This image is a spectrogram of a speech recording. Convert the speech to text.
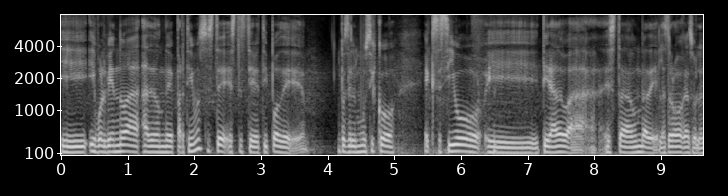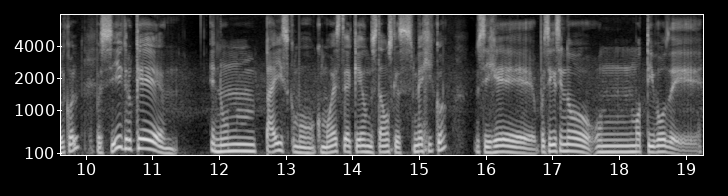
Y, y volviendo a, a de donde partimos, este, este estereotipo de, pues del músico excesivo y tirado a esta onda de las drogas o el alcohol, pues sí, creo que en un país como, como este, aquí donde estamos, que es México, sigue, pues sigue siendo un motivo de,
